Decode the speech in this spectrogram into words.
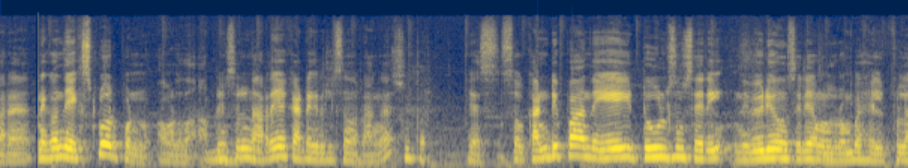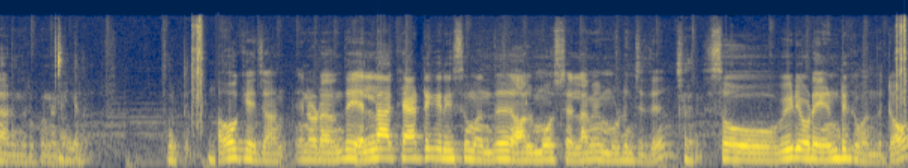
வரேன். எனக்கு வந்து எக்ஸ்ப்ளோர் பண்ணும் அவ்வளவுதான். அப்படின்னு சொல்லி நிறைய கேட்டகரிஸ் வர்றாங்க. சூப்பர் எஸ் ஸோ கண்டிப்பா அந்த ஏஐ டூல்ஸும் சரி இந்த வீடியோவும் சரி அவங்களுக்கு ரொம்ப ஹெல்ப்ஃபுல்லா இருந்திருக்கும்னு நினைக்கிறேன். குட் ஓகே ஜான் என்னோட வந்து எல்லா கேட்டகரிஸும் வந்து ஆல்மோஸ்ட் எல்லாமே முடிஞ்சுது. சரி. ஸோ வீடியோட எண்டுக்கு வந்துட்டோம்.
